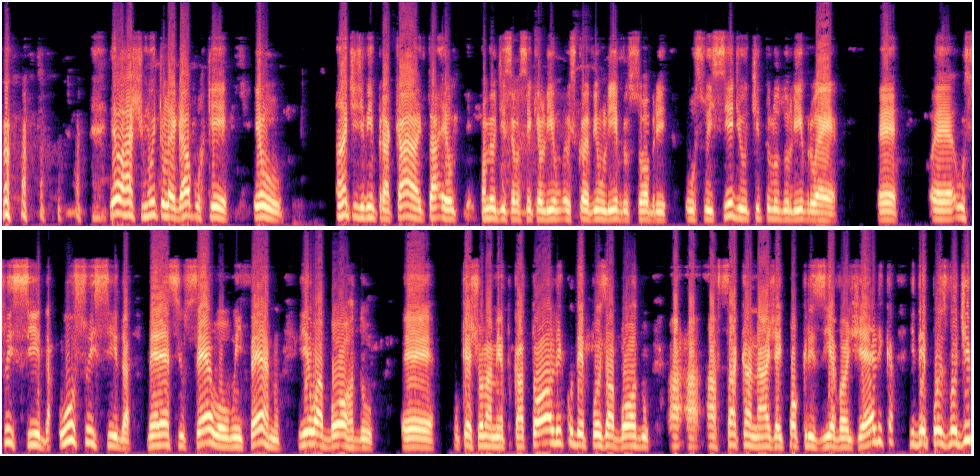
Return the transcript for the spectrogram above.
eu acho muito legal porque eu antes de vir para cá, tá, eu, como eu disse a você que eu li, eu escrevi um livro sobre o suicídio. O título do livro é, é, é o suicida. O suicida merece o céu ou o inferno? E eu abordo é, o questionamento católico, depois abordo a, a, a, sacanagem, a hipocrisia evangélica, e depois vou de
